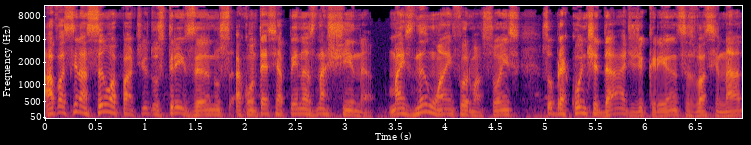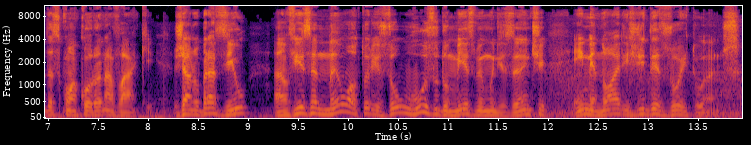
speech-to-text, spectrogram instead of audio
A vacinação a partir dos três anos acontece apenas na China, mas não há informações sobre a quantidade de crianças vacinadas com a Coronavac. Já no Brasil, a Anvisa não autorizou o uso do mesmo imunizante em menores de 18 anos.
